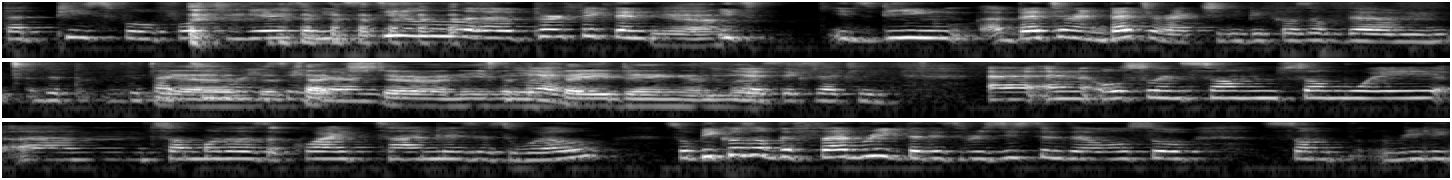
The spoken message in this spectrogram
that piece for 40 years and it's still uh, perfect and Yeah. it's it's being uh, better and better actually because of the um, the the Yeah, patina you the texture and even yeah. the fading and the, yes exactly uh, and also in some some way um, some models are quite timeless as well so because of the fabric that is resistant there are also some really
